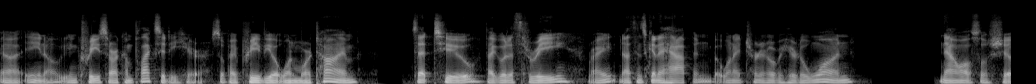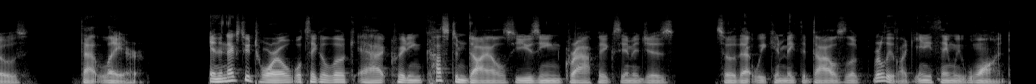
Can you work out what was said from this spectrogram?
uh, you know increase our complexity here. So if I preview it one more time, it's at 2. If I go to 3, right, nothing's going to happen. But when I turn it over here to 1, now also shows that layer. In the next tutorial, we'll take a look at creating custom dials using graphics, images, so that we can make the dials look really like anything we want.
